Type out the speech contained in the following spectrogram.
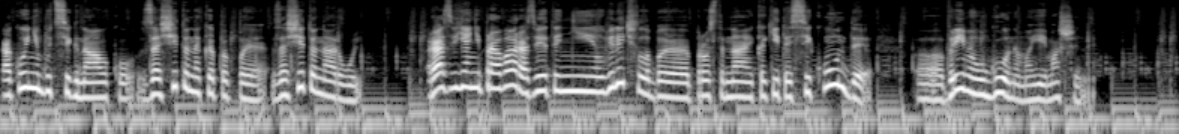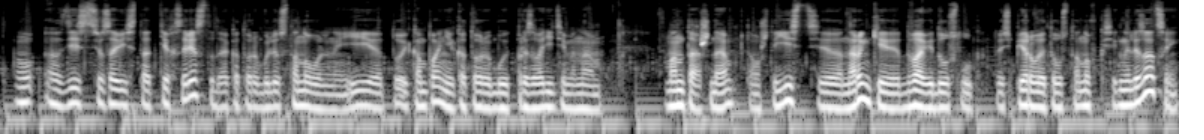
какую-нибудь сигналку, защиту на КПП, защиту на руль, разве я не права? Разве это не увеличило бы просто на какие-то секунды э, время угона моей машины? Ну, а здесь все зависит от тех средств, да, которые были установлены, и той компании, которая будет производить именно монтаж, да, потому что есть э, на рынке два вида услуг. То есть первое это установка сигнализаций.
